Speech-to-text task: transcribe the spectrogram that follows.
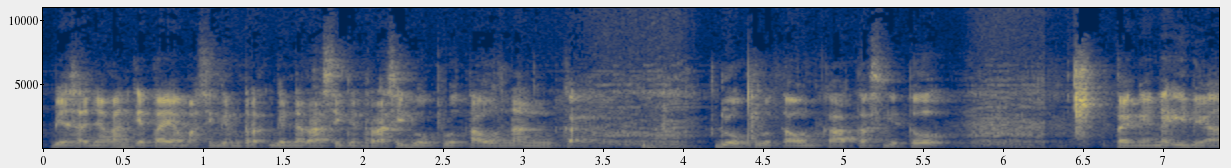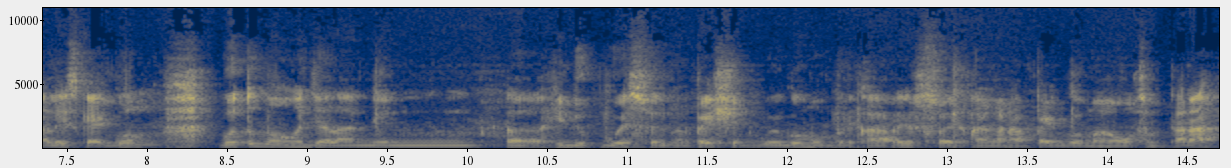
biasanya kan kita yang masih generasi-generasi 20 tahunan ke 20 tahun ke atas gitu pengennya idealis kayak gue gue tuh mau ngejalanin uh, hidup gue sesuai dengan passion gue gue mau berkarir sesuai dengan apa yang gue mau. Sementara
